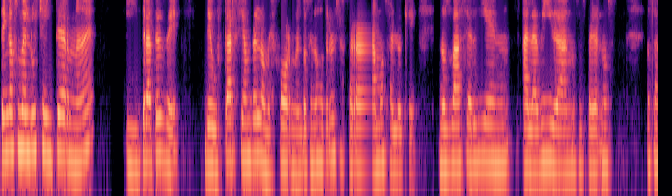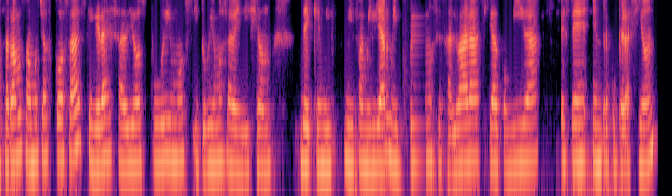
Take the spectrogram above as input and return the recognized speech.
tengas una lucha interna y trates de, de, buscar siempre lo mejor, ¿no? Entonces nosotros nos aferramos a lo que nos va a hacer bien a la vida, nos, nos, nos aferramos a muchas cosas que gracias a Dios pudimos y tuvimos la bendición de que mi, mi familiar, mi primo se salvara, siga con vida, esté en recuperación,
